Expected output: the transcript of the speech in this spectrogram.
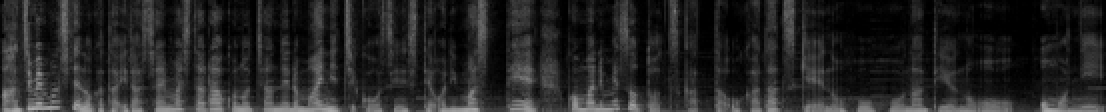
あ、はじめましての方いらっしゃいましたら、このチャンネル毎日更新しておりまして、こんまりメソッドを使ったお片付けの方法なんていうのを主に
